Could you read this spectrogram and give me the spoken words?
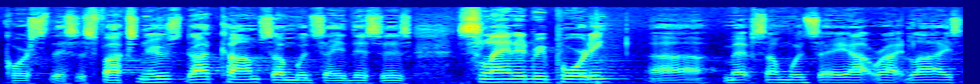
Of course, this is FoxNews.com. Some would say this is slanted reporting. Uh, some would say outright lies.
